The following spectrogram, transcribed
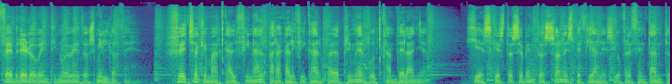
Febrero 29, 2012. Fecha que marca el final para calificar para el primer bootcamp del año. Y es que estos eventos son especiales y ofrecen tanto.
